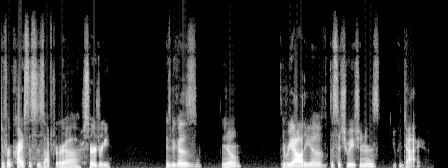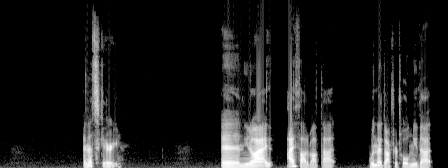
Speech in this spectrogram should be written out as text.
different crises after uh, surgery, is because you know the reality of the situation is you could die, and that's scary. And you know, I I thought about that when that doctor told me that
